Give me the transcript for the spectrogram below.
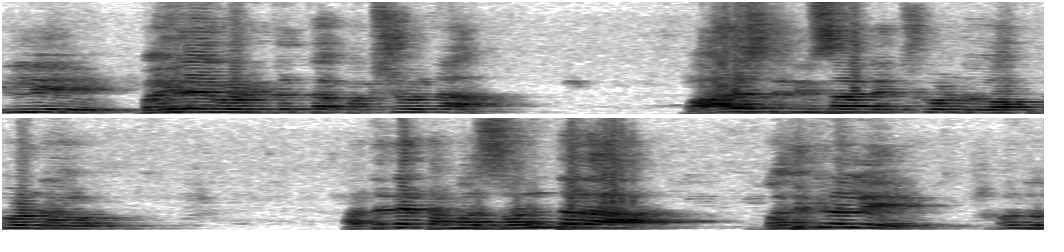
ಇಲ್ಲಿ ಬೈರೇಗೌಡ ಇದ್ದಂತ ಪಕ್ಷವನ್ನ ಬಹಳಷ್ಟು ದಿವಸ ನೆಚ್ಕೊಂಡು, ಒಪ್ಕೊಂಡು, ಅದನ್ನೇ ತಮ್ಮ ಸ್ವಂತದ ಬದುಕಿನಲ್ಲಿ ಒಂದು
